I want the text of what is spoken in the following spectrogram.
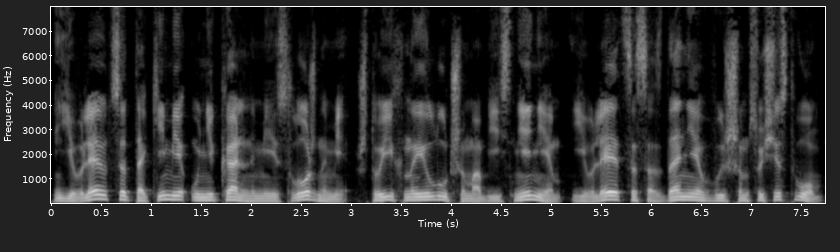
являются такими уникальными и сложными, что их наилучшим объяснением является создание высшим существом,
